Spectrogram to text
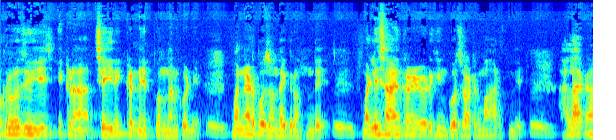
ఒకరోజు ఇక్కడ చెయ్యి ఇక్కడ నొప్పి ఉందనుకోండి మన్నాడు భుజం దగ్గర ఉంటుంది మళ్ళీ సాయంత్రం ఏడుకి ఇంకో చోటకి మారుతుంది. అలాగా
